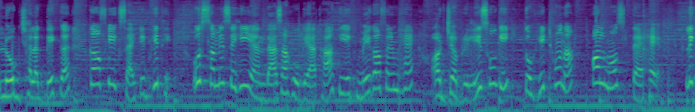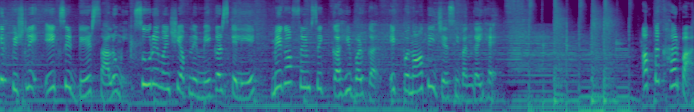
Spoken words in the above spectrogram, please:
लोग झलक देखकर काफ़ी एक्साइटेड भी थे। उस समय से ही ये अंदाज़ा हो गया था कि एक मेगा फ़िल्म है और जब रिलीज़ होगी तो हिट होना ऑलमोस्ट तय है। लेकिन पिछले एक से डेढ़ सालों में सूर्यवंशी अपने मेकर्स के लिए मेगा फ़िल्म से कहीं बढ़कर एक पनौती जैसी बन गई है। अब तक हर बार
